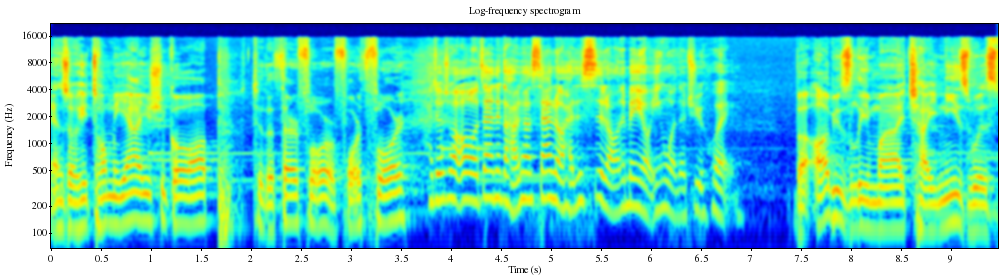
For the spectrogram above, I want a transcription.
？And so he told me, "Yeah, you should go up to the third floor or fourth floor." 他就说哦，在那个好像三楼还是四楼那边有英文的聚会。But obviously my Chinese was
